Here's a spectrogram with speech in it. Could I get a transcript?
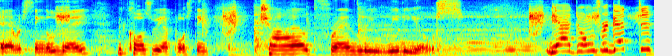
every single day because we are posting child-friendly videos. yeah, don't forget to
